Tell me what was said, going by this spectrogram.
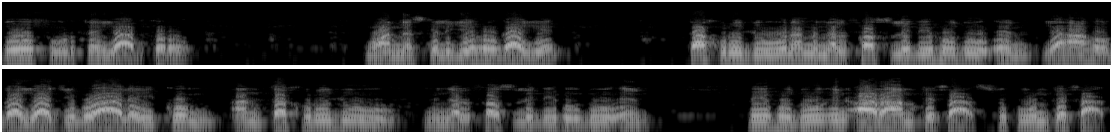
دو صورتیں یاد کرو۔ معنس کے لیے ہوگا یہ، تخرجون من الفصل بحدوء یہاں ہوگا یاجب علیکم ان تخرجو من الفصل بحدوء بحدوء آرام کے ساتھ، سکون کے ساتھ،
